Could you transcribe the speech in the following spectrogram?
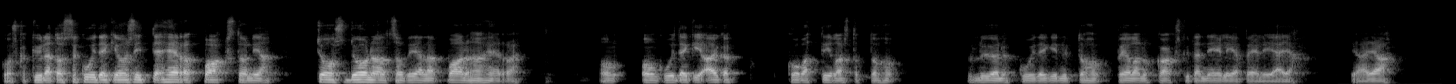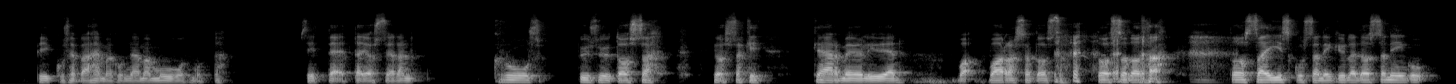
koska kyllä tuossa kuitenkin on sitten herrat Paxton ja Josh Donaldson vielä vanha herra. On, on kuitenkin aika kovat tilastot tuohon lyönyt kuitenkin nyt tuohon pelannut 24 peliä ja, ja, ja pikkusen vähemmän kuin nämä muut, mutta sitten, että jos siellä nyt Cruz pysyy tuossa jossakin käärmeöljyjen varassa tuossa tossa, tota, tossa iskussa, niin kyllä tuossa niin kuin,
